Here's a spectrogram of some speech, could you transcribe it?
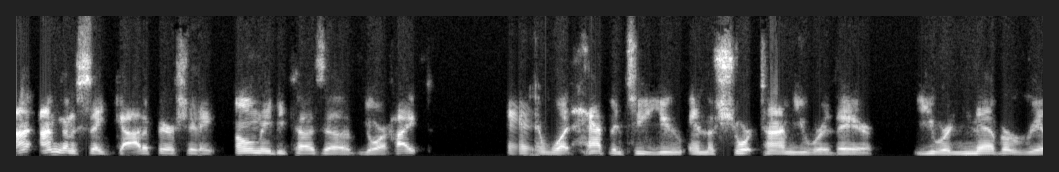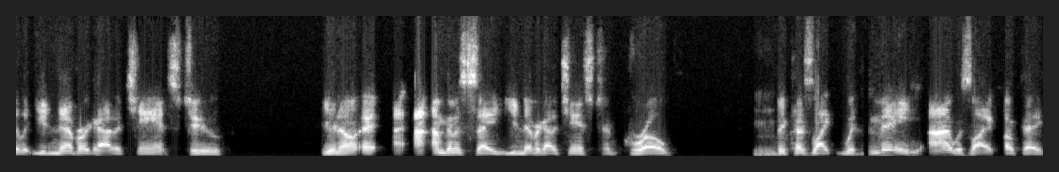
I, I'm going to say got a fair shake only because of your height and what happened to you in the short time you were there. You were never really you never got a chance to you know I, I, i'm going to say you never got a chance to grow Mhm. because like with me i was like okay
